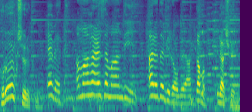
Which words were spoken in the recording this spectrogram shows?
Kuru öksürük mü? Evet ama her zaman değil. Arada bir oluyor. Tamam ilaç vereyim.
